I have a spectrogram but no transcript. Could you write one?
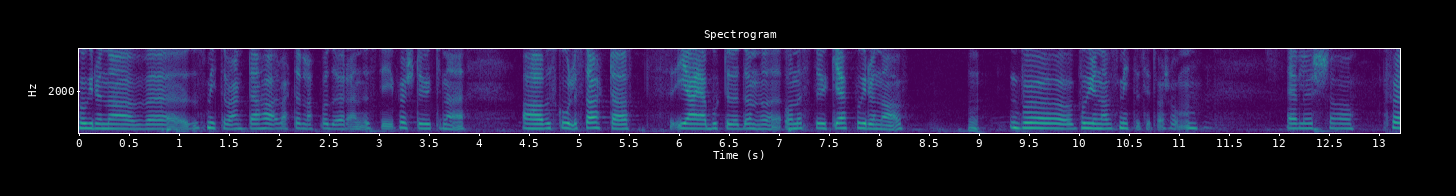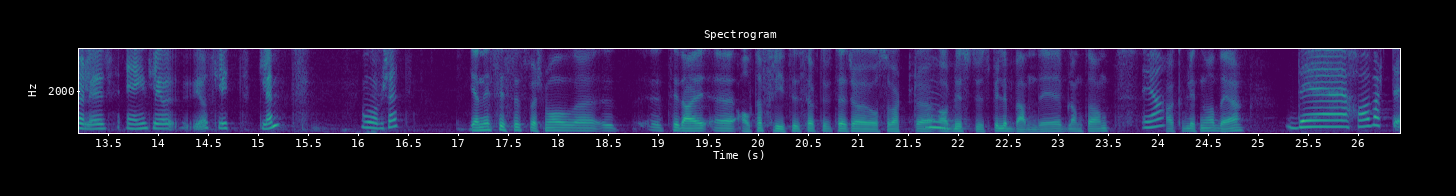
pga. Eh, smittevern. Det har vært en lapp på døra hennes de første ukene av skolestart at jeg er borte denne og neste uke pga. Mm. På, på grunn av smittesituasjonen. Ellers så føler egentlig vi oss litt glemt og oversett. Jenny, siste spørsmål til deg. Eh, alt av fritidsaktiviteter har jo også vært eh, mm. avlyst. Du spiller bandy bl.a. Ja. Har ikke blitt noe av det? Det har vært,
